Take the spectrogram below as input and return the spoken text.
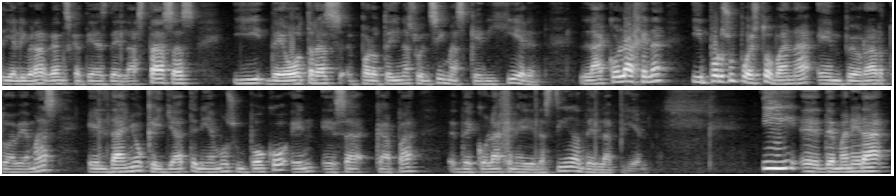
y a liberar grandes cantidades de tasas y de otras proteínas o enzimas que digieren la colágena y por supuesto van a empeorar todavía más el daño que ya teníamos un poco en esa capa de colágena y elastina de la piel y eh, de manera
